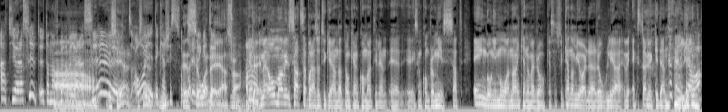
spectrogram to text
att göra slut utan att behöva göra slut. du ser, du ser. Oj, det kanske är så Det är det, så det är alltså. Ja, Okej. men om man vill satsa på det här så tycker jag ändå att de kan komma till en eh, liksom kompromiss. Att en gång i månaden kan de väl raka sig. Så kan de göra det där roliga extra mycket den helgen. Ja.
